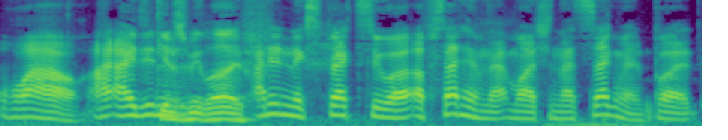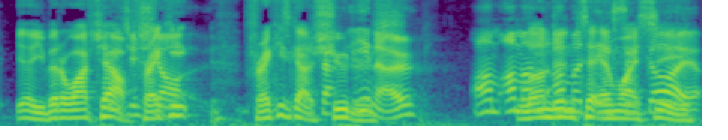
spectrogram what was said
Wow, I, I didn't Gives me life. I didn't expect to uh, upset him that much in that segment, but Yeah, you better watch out. Frankie shot- Frankie's got That- shooters. You know, I'm, I'm, a, London I'm a to decent NYC. guy.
